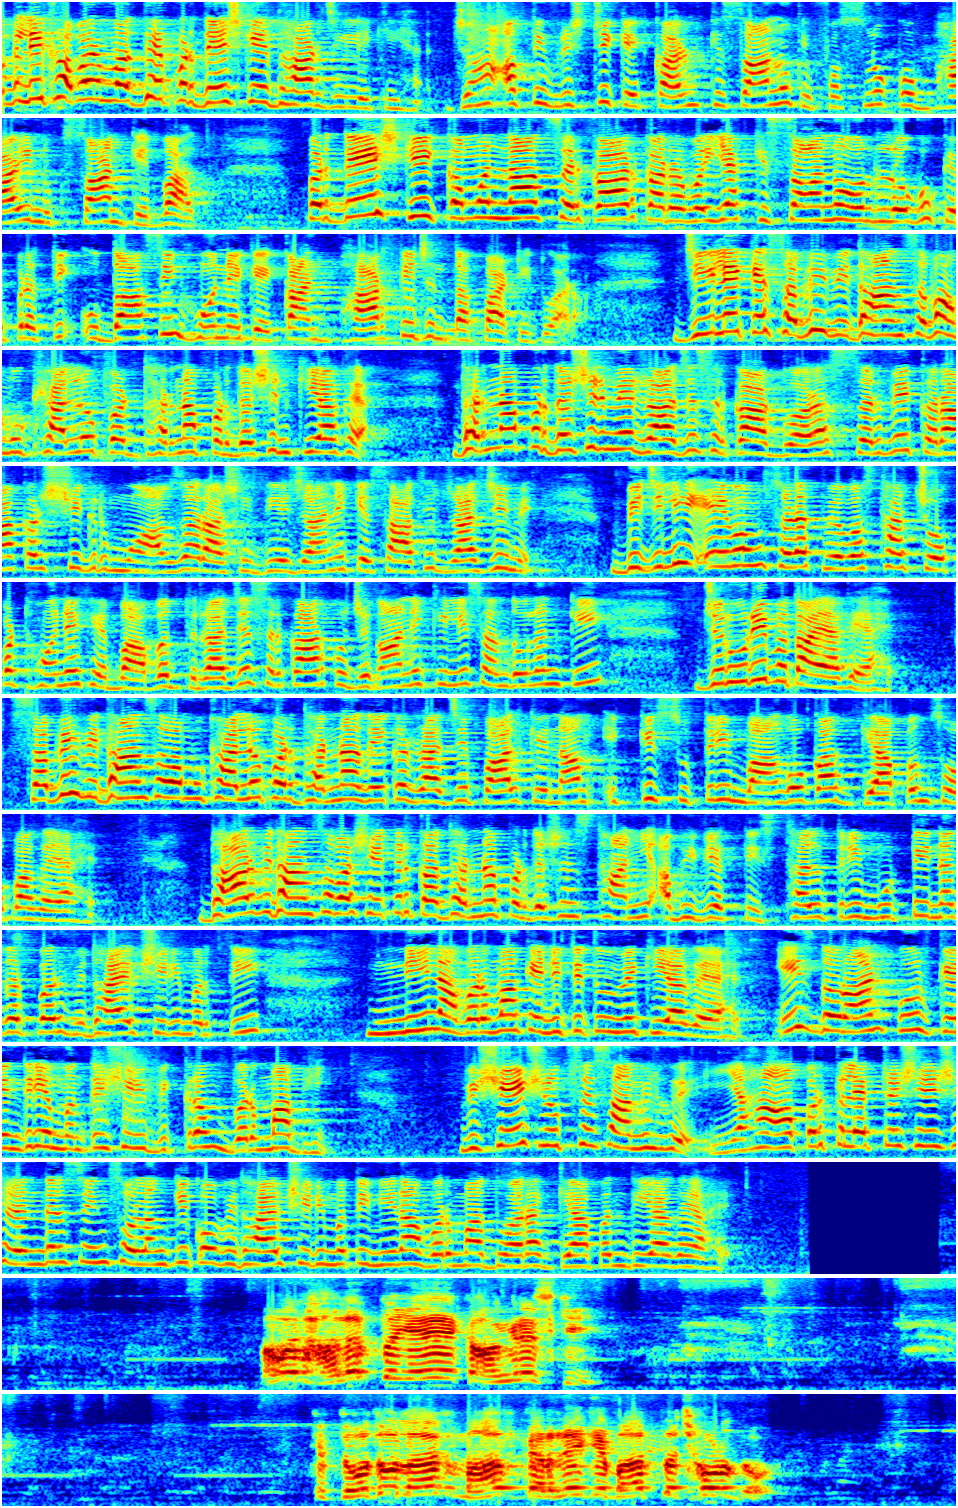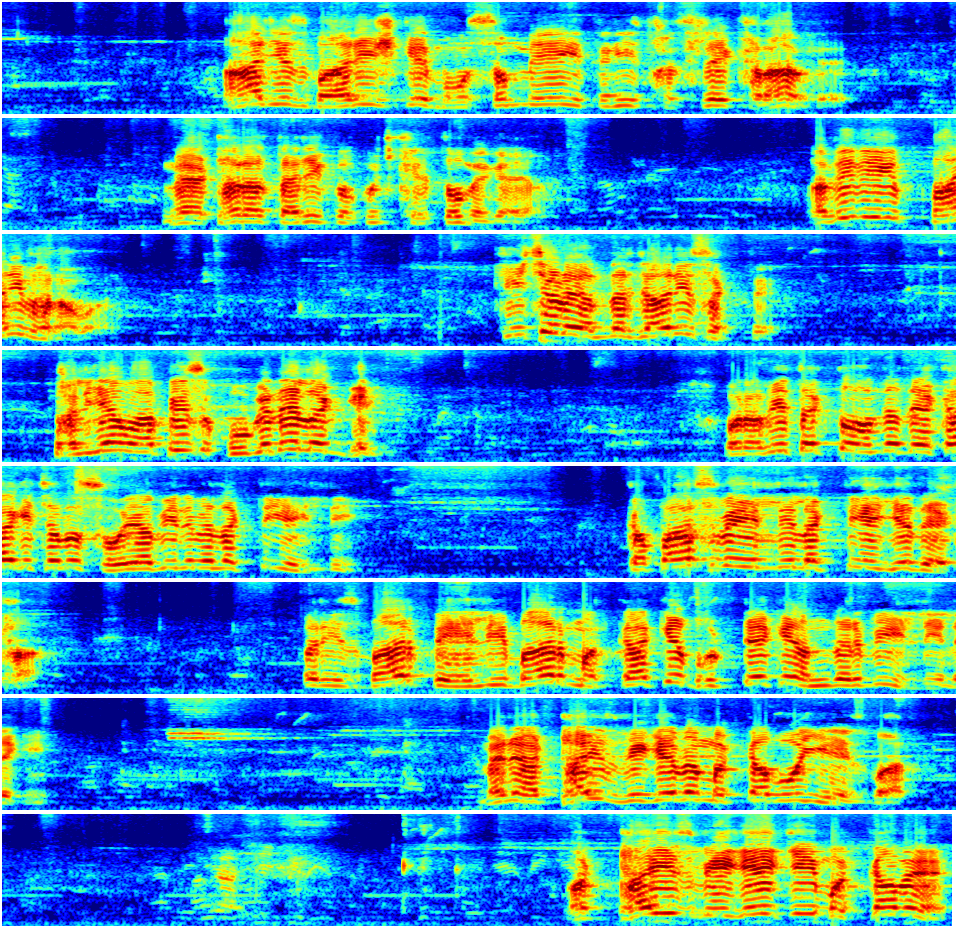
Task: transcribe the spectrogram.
अगली खबर मध्य प्रदेश के धार ज़िले की है, जहाँ अतिवृष्टि के कारण किसानों की फ़सलों को भारी नुकसान के बाद प्रदेश की कमलनाथ सरकार का रवैया किसानों और लोगों के प्रति उदासीन होने के कारण भारतीय जनता पार्टी द्वारा ज़िले के सभी विधानसभा मुख्यालयों पर धरना प्रदर्शन किया गया। धरना प्रदर्शन में राज्य सरकार द्वारा सर्वे कराकर शीघ्र मुआवजा राशि दिए जाने के साथ ही राज्य में बिजली एवं सड़क व्यवस्था चौपट होने के बाबत राज्य सरकार को जगाने के लिए इस आंदोलन की ज़रूरी बताया गया है। सभी विधानसभा मुख्यालयों पर धरना देकर राज्यपाल के नाम 21 सूत्री मांगों का ज्ञापन सौंपा गया है। धार विधानसभा क्षेत्र का धरना प्रदर्शन स्थानीय अभिव्यक्ति स्थल त्रिमूर्ति नगर पर विधायक श्रीमती नीना वर्मा के नेतृत्व में किया गया है। इस दौरान पूर्व केंद्रीय मंत्री श्री विक्रम वर्मा भी विशेष रूप से शामिल हुए। यहाँ अपर कलेक्टर श्री शैलेंद्र सिंह सोलंकी को विधायक श्रीमती नीना वर्मा द्वारा ज्ञापन दिया गया है। और हालत तो यह है कांग्रेस की कि दो दो लाख माफ़ करने के बाद तो छोड़ दो। आज इस बारिश के मौसम में इतनी फ़सलें खराब है। मैं 18 तारीख को कुछ खेतों में गया। अभी भी पानी भरा हुआ है। कीचड़ अंदर जा नहीं सकते। फलियाँ वापिस उगने लग गई। और अभी तक तो हमने देखा कि चलो सोयाबीन में लगती है इल्ली। कपास में इल्ली लगती है, ये देखा। पर इस बार पहली बार मक्का के भुट्टे के अंदर भी इल्ली लगी। मैंने 28 बीघे में मक्का बोई है इस बार। 28 बीघे की मक्का में।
